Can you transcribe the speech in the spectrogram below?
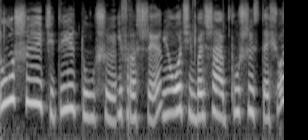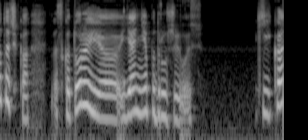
туши, 4 туши и фраше. У нее очень большая пушистая щеточка, с которой э, я не подружилась. Кика.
